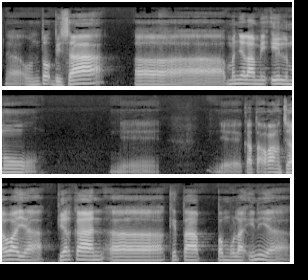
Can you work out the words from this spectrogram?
Ya, untuk bisa uh, menyelami ilmu kata orang Jawa ya biarkan uh, kitab pemula ini ya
